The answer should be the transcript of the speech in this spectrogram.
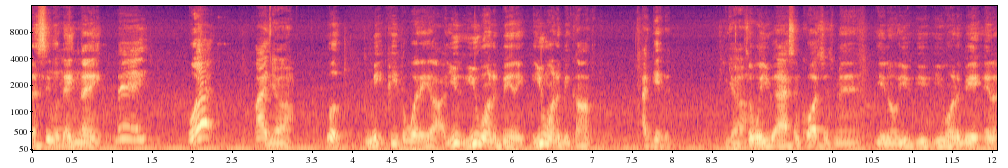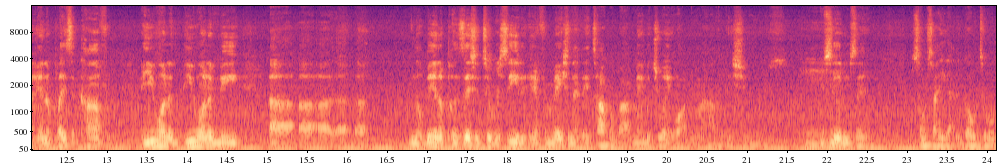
Let's see what they Mhm. think, man. What? Like, Yeah, look, meet people where they are. You you want to be in, you want to be confident. I get it. yeah, So when you asking questions, man, you know you you, you want to be in a, in a place of comfort, and you want to you want to be uh, uh, uh, uh, you know be in a position to receive the information that they talk about, man. But you ain't walking a mile in these shoes. You see what I'm saying? Sometimes you got to go to them.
